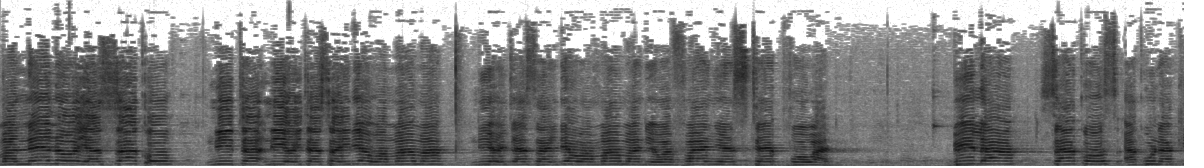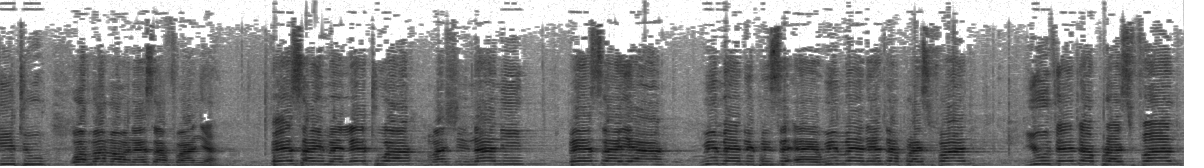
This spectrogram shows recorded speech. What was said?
maneno ya sako nita, ndiyo itasaidia wamama, ndiyo itasaidia wamama ndio wafanye step forward. Bila SACCOS hakuna kitu wamama wanaweza fanya. Pesa imeletwa mashinani, pesa ya Women, eh, Women Enterprise Fund, Youth Enterprise Fund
